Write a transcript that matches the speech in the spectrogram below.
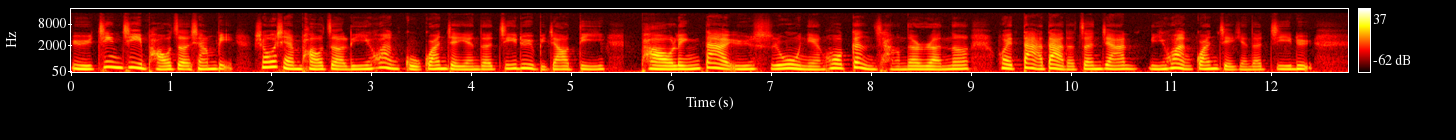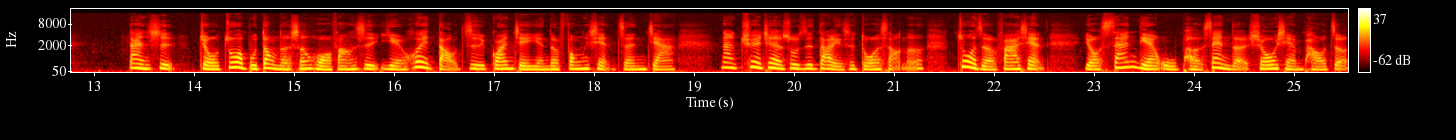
与竞技跑者相比，休闲跑者罹患骨关节炎的几率比较低。跑龄大于十五年或更长的人呢，会大大的增加罹患关节炎的几率。但是久坐不动的生活方式也会导致关节炎的风险增加。那确切的数字到底是多少呢？作者发现有三点五 percent 的休闲跑者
